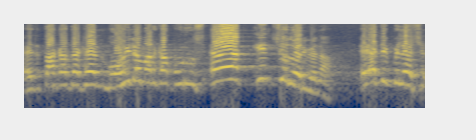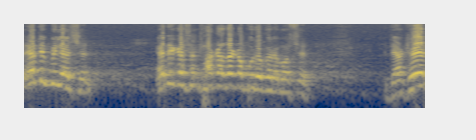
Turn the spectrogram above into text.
এই যে টাকা দেখেন, মহিলা মার্কা পুরুষ এক ইঞ্চি লড়বে না। এদিক বিলে আসেন, এদিক বিলে আসেন। এদিক আসেন, ফাঁকা জায়গা পুরো করে বসেন। দেখেন,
